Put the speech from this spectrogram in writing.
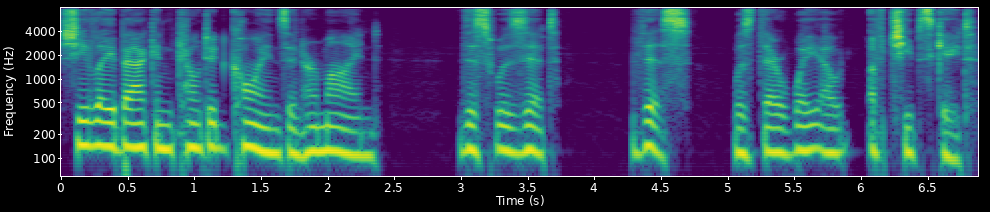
She lay back and counted coins in her mind. This was it. This was their way out of Cheapskate.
